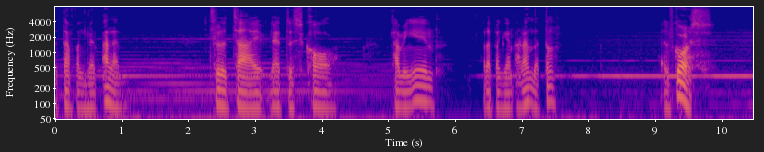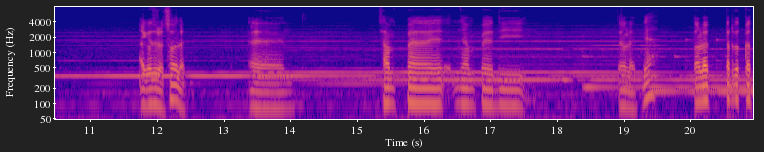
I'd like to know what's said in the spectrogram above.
datang panggilan alam. Till the time letters call coming in, ada panggilan alam datang. And of course, I go to the toilet. And sampai nyampe di toiletnya, toilet terdekat.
